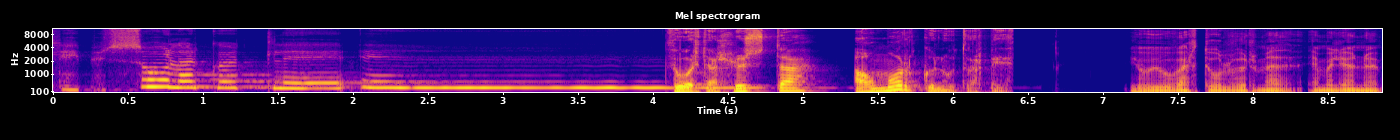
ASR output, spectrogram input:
sem hleypir sólargulli inn. Þú ert að hlusta á morgunútvarpið. Jú, jú, Vertúlfur með Emiljönu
